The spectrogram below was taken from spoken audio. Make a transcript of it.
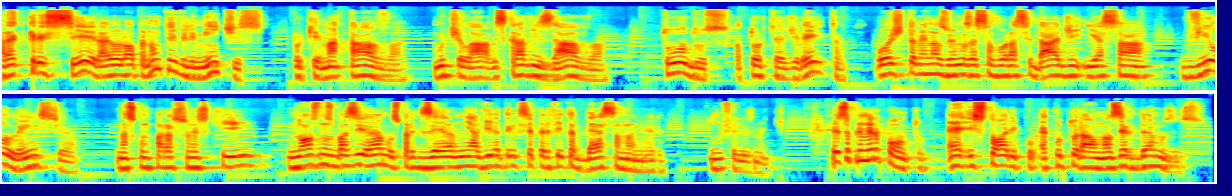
para crescer, a Europa não teve limites, porque matava, mutilava, escravizava todos a torta e a direita. Hoje também nós vemos essa voracidade e essa violência nas comparações que nós nos baseamos para dizer a minha vida tem que ser perfeita dessa maneira, infelizmente. Esse é o primeiro ponto. É histórico, é cultural, nós herdamos isso.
